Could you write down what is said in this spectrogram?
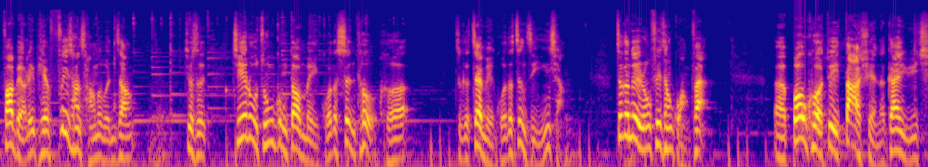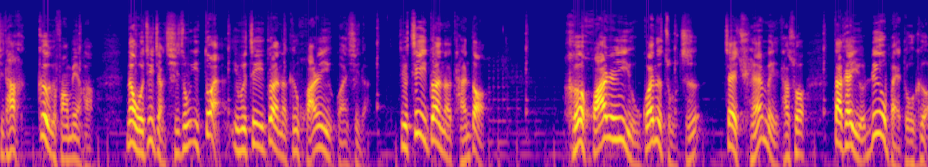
发表了一篇非常长的文章，就是揭露中共到美国的渗透和这个在美国的政治影响。这个内容非常广泛，呃，包括对大选的干预，其他各个方面哈。那我就讲其中一段，因为这一段呢跟华人有关系的。就这一段呢谈到和华人有关的组织，在全美，他说大概有六百多个。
